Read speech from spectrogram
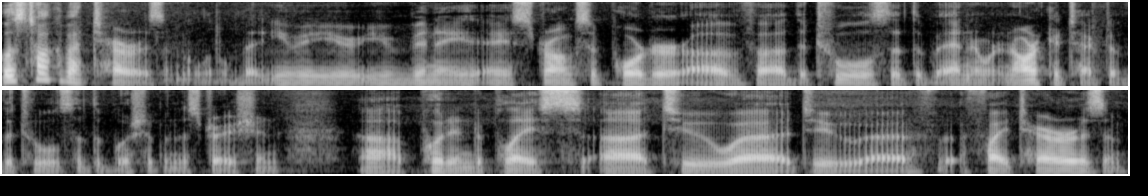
Let's talk about terrorism a little bit. You, you've been a, a strong supporter of uh, the tools that the, and an architect of the tools that the Bush administration uh, put into place uh, to, uh, to uh, fight terrorism,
